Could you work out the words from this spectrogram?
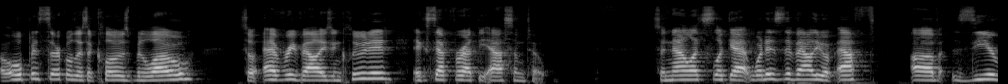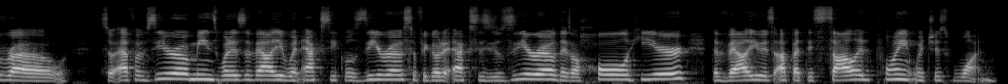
open circle, there's a closed below, so every value is included, except for at the asymptote. So now let's look at what is the value of f of 0. So f of 0 means what is the value when x equals 0. So if we go to x is 0, there's a hole here. The value is up at the solid point, which is 1.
